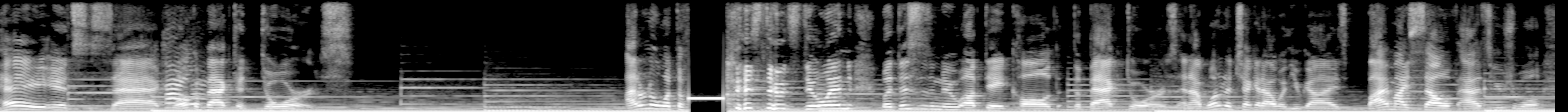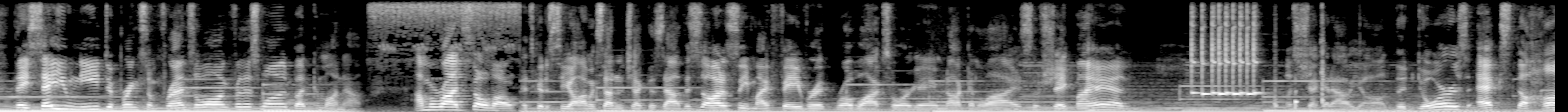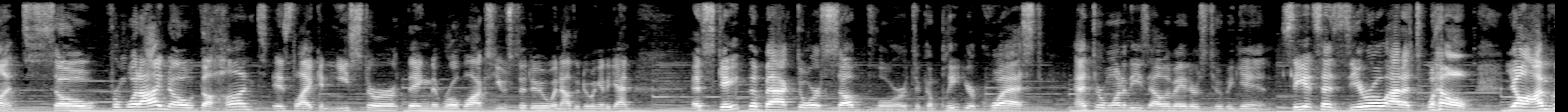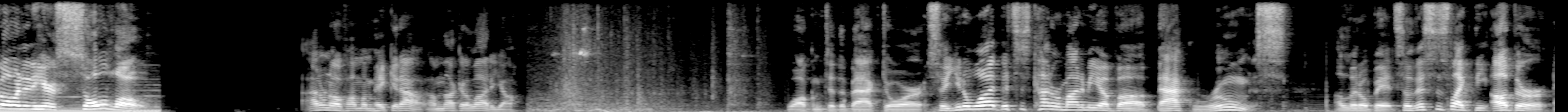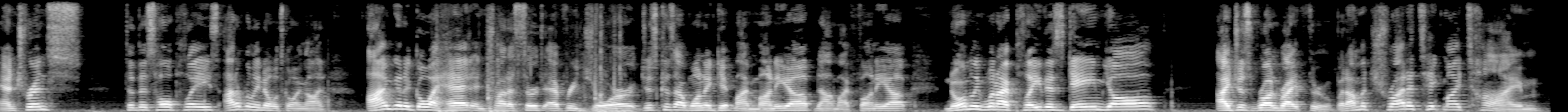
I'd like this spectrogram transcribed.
Hey, it's Zach. Hi. Welcome back to Doors. I don't know what the f- this dude's doing, but this is a new update called The Back Doors, and I wanted to check it out with you guys by myself as usual. They say you need to bring some friends along for this one, but come on now. I'm a ride solo. It's good to see y'all. I'm excited to check this out. This is honestly my favorite Roblox horror game, not gonna lie. So shake my hand. Let's check it out, y'all. The Doors X The Hunt. So, from what I know, The Hunt is like an Easter thing that Roblox used to do, and now they're doing it again. Escape the back door subfloor to complete your quest. Enter one of these elevators to begin. See, it says 0 out of 12. Y'all, I'm going in here solo. I don't know if I'm gonna make it out. I'm not gonna lie to y'all. Welcome to the back door. So you know what? This is kind of reminding me of uh, back rooms a little bit. So this is like the other entrance to this whole place. I don't really know what's going on. I'm gonna go ahead and try to search every drawer just because I want to get my money up, not my funny up. Normally when I play this game, y'all, I just run right through. But I'm gonna try to take my time,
